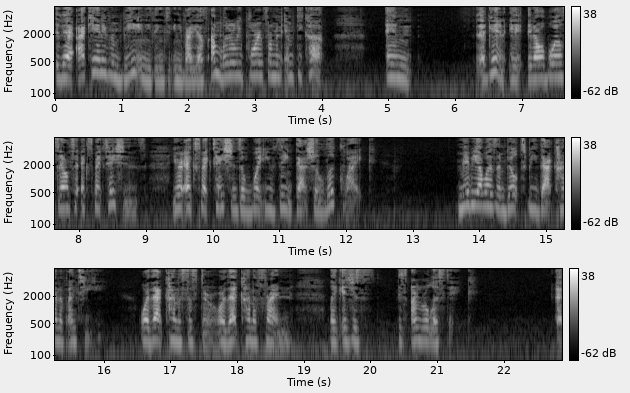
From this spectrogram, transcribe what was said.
that I can't even be anything to anybody else. I'm literally pouring from an empty cup. And again, it, it all boils down to expectations. Your expectations of what you think that should look like. Maybe I wasn't built to be that kind of auntie or that kind of sister or that kind of friend. Like it's just it's unrealistic. Uh,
